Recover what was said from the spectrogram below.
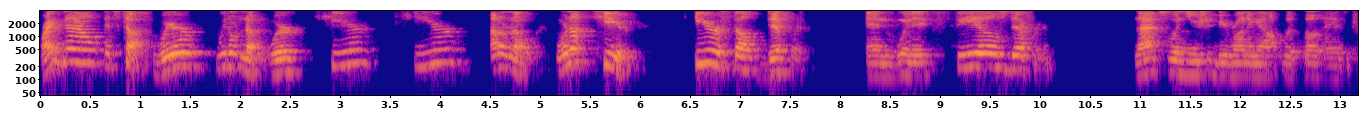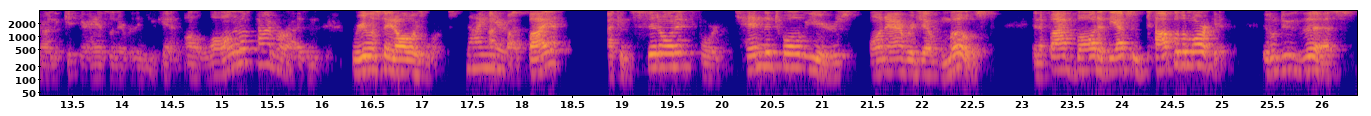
Right now, it's tough. We're, we don't know. We're here, here. I don't know. We're not here. Here felt different. And when it feels different, that's when you should be running out with both hands and trying to get your hands on everything you can. On a long enough time horizon, real estate always works. Nine years. If I buy it, I can sit on it for 10 to 12 years on average at most. And if I bought at the absolute top of the market, it'll do this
